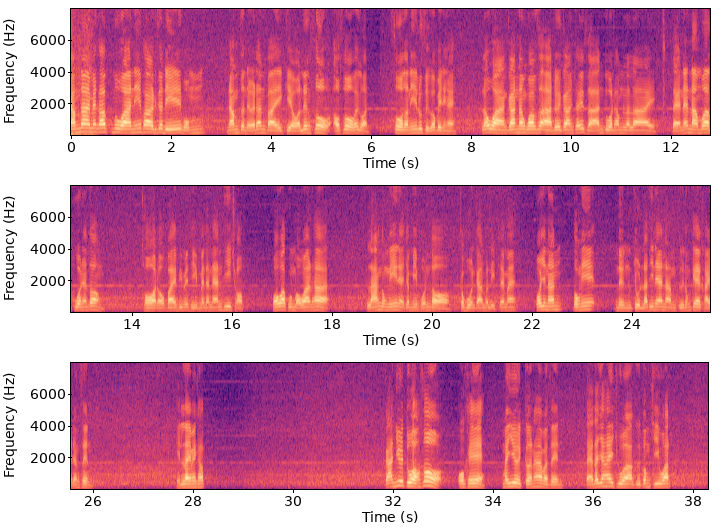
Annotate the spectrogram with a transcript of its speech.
จำได้ไหมครับ เมื่อวานนี้ภาคทฤษฎีผมนำเสนอท่านไปเกี่ยวกับเรื่องโซ่ เอาโซ่ไว้ก่อน โซ่ตอนนี้รู้สึกว่าเป็นยังไง ระหว่างการทำความสะอาดโดยการใช้สารตัวทำละลาย แต่แนะนำว่าควรจะต้องถอดออกไปพิมพ์ทีแมทนแนนที่ช็อปเพราะว่าคุณบอกว่าถ้าล้างตรงนี้เนี่ยจะมีผลต่อกระบวนการผลิตใช่ไหม เพราะฉะนั้นตรงนี้หนึ่งจุดและที่แนะนำคือต้องแก้ไขทั้งเส้น เห็นอะไรไหมครับ การยืดตัวของโซ่โอเค ไม่ยืดเกิน 5%แต่ถ้าจะให้ชัวร์คือต้องชี้วัด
